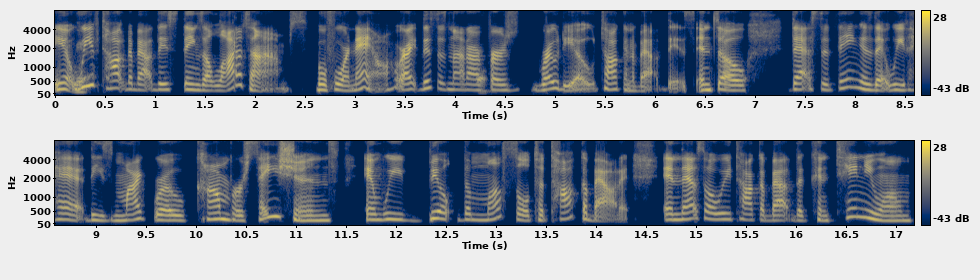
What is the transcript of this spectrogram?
You know, Yeah. we've talked about these things a lot of times before now, right? This is not our first rodeo talking about this. And so that's the thing is that we've had these micro conversations and we've built the muscle to talk about it. And that's why we talk about the continuum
